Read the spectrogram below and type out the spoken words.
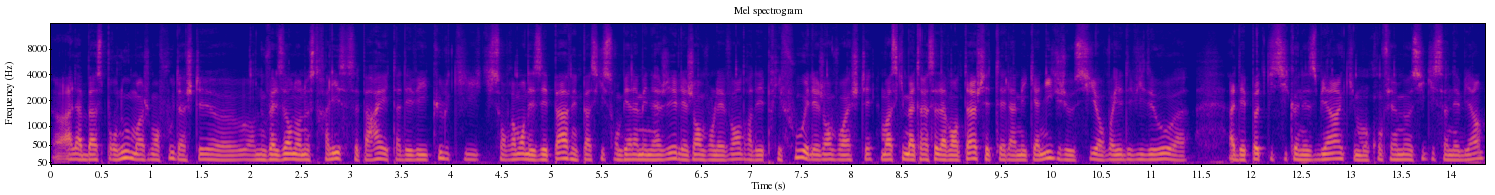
à la base pour nous, moi je m'en fous d'acheter euh, en Nouvelle-Zélande, en Australie, c'est pareil, tu as des véhicules qui, sont vraiment des épaves, mais parce qu'ils sont bien aménagés, les gens vont les vendre à des prix fous et les gens vont acheter. Moi ce qui m'intéressait davantage c'était la mécanique, j'ai aussi envoyé des vidéos à, des potes qui s'y connaissent bien, qui m'ont confirmé aussi qu'ils sonnaient bien.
